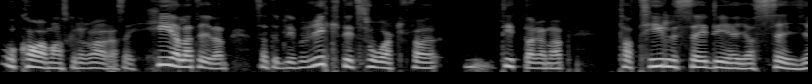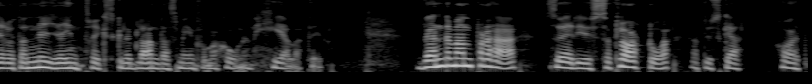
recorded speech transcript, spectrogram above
Och kameran skulle röra sig hela tiden så att det blev riktigt svårt för tittaren att ta till sig det jag säger utan nya intryck skulle blandas med informationen hela tiden. Vänder man på det här så är det ju såklart då att du ska ha ett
